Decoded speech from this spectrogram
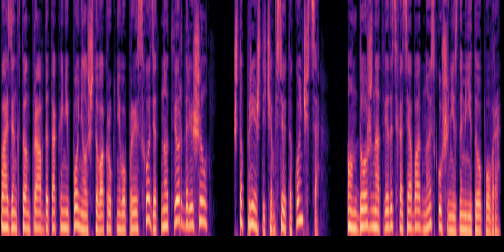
Пазингтон, правда, так и не понял, что вокруг него происходит, но твердо решил, что прежде чем все это кончится, он должен отведать хотя бы одно из кушаний знаменитого повара.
